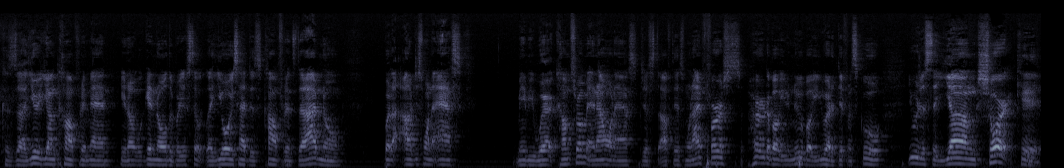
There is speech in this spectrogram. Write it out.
because uh, you're a young, confident man. You know, we're getting older, but you're still like you always had this confidence that I've known. But I, I just want to ask maybe where it comes from, and I want to ask just off this. When I first heard about you, knew about you, you were at a different school. You were just a young, short kid.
